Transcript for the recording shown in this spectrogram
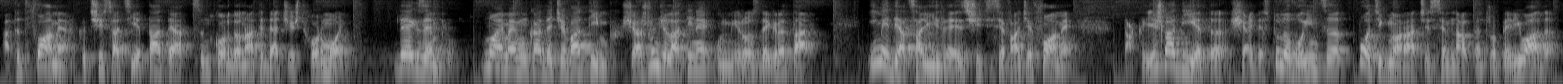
Atât foamea cât și sațietatea sunt coordonate de acești hormoni. De exemplu, nu ai mai mâncat de ceva timp și ajunge la tine un miros de grătar. Imediat salivezi și ți se face foame. Dacă ești la dietă și ai destulă voință, poți ignora acest semnal pentru o perioadă.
